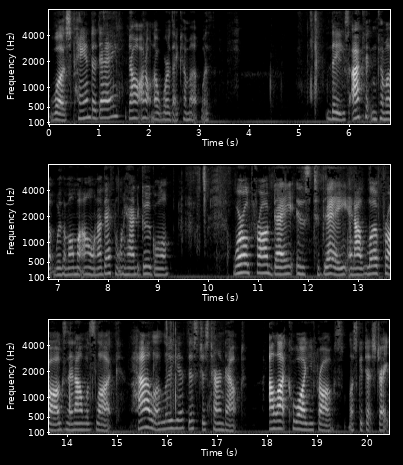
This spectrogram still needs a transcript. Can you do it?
was Panda Day. Y'all, I don't know where they come up with these. I couldn't come up with them on my own. I definitely had to Google them. World Frog Day is today, and I love frogs, and I was like, Hallelujah. This just turned out. I like kawaii frogs. Let's get that straight.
